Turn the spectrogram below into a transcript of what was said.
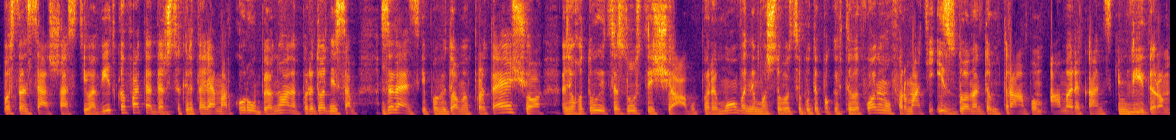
посланця США Стіва Віткофа та держсекретаря Марко Рубіо. Ну а напередодні сам Зеленський повідомив про те, що готується зустріч або перемовини. Можливо, це буде поки в телефонному форматі із Дональдом Трампом, американським лідером.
